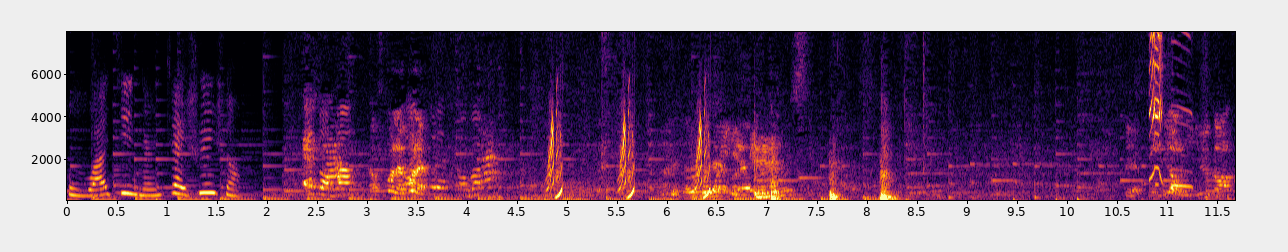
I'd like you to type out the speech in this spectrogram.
哄娃技能在身上。哎，宝宝，过来过来，宝宝。对，要你鱼缸。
